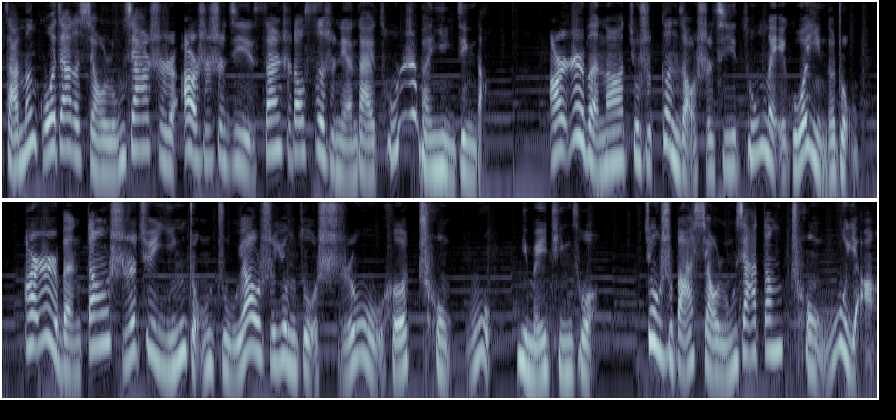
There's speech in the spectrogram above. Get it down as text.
咱们国家的小龙虾是二十世纪三十到四十年代从日本引进的。而日本呢，就是更早时期从美国引的种，而日本当时去引种，主要是用作食物和宠物。你没听错，就是把小龙虾当宠物养。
